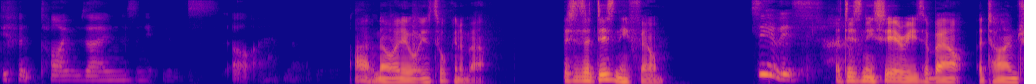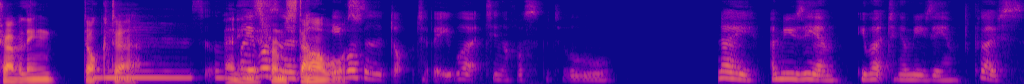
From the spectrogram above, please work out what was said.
different time zones, and it was oh, I have no idea. I have no idea what you're talking about. This is a Disney film, Series. a Disney series about a time traveling doctor. Yeah, sort of- and well, he he's from Star doc- He wasn't a doctor, but he worked in a hospital. No, a museum. He worked in a museum. Close.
